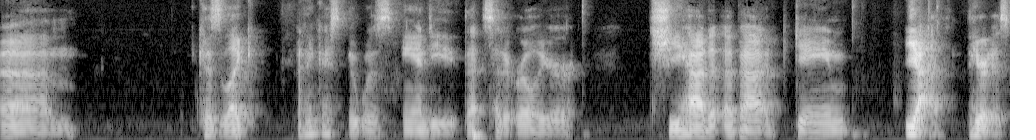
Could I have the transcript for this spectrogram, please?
Um, because like I think I it was Andy that said it earlier. She had a bad game. Yeah, here it is.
